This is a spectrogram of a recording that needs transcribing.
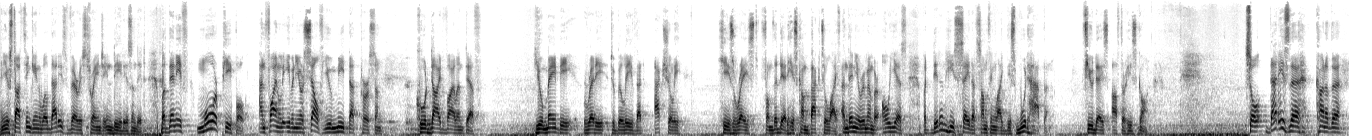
And you start thinking, well, that is very strange indeed, isn't it? But then, if more people, and finally even yourself, you meet that person, who died violent death, you may be ready to believe that actually he is raised from the dead. He's come back to life. And then you remember, oh, yes, but didn't he say that something like this would happen a few days after he's gone? So that is the kind of the,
